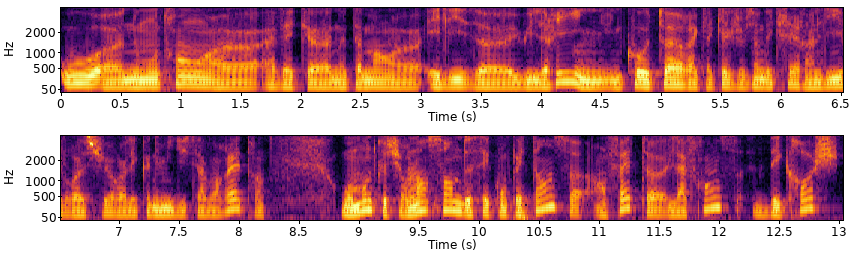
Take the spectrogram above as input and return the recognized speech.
où euh, nous montrons euh, avec euh, notamment Élise Huillery, une, co-auteure avec laquelle je viens d'écrire un livre sur l'économie du savoir-être, où on montre que sur l'ensemble de ces compétences, en fait, la France décroche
